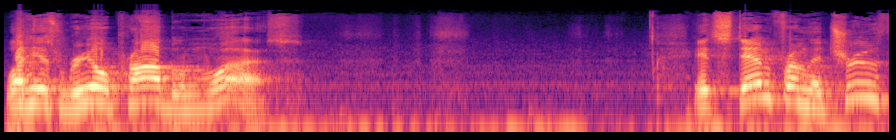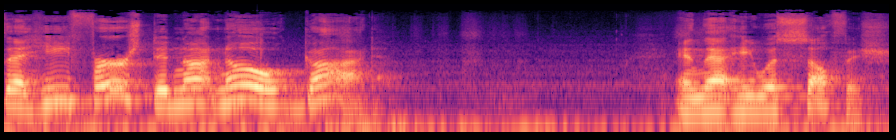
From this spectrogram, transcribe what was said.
what his real problem was. It stemmed from the truth that he first did not know God and that he was selfish.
